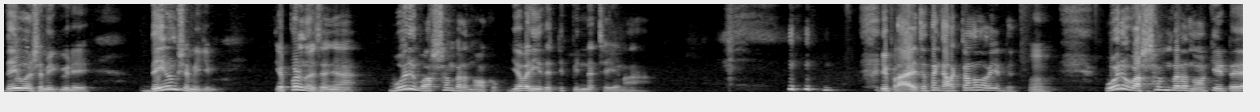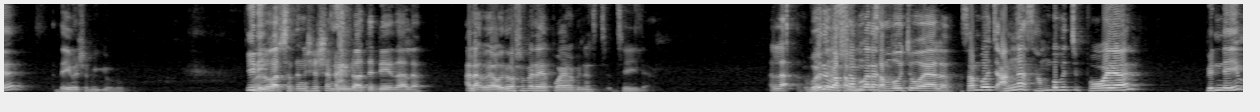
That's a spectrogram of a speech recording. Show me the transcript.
ദൈവം ക്ഷമിക്കൂലേ? ദൈവം ക്ഷമിക്കും. എപ്പോഴെന്ന് വെച്ച് കഴിഞ്ഞാൽ ഒരു വർഷം വരെ നോക്കും. ഇവൻ ഈ തെറ്റ് പിന്നെ ചെയ്യണ? ഈ പ്രായച്ചിത്തം കറക്റ്റാണെന്ന് അറിയണ്ടേ. ഒരു വർഷം വരെ നോക്കിയിട്ട് ദൈവം ക്ഷമിക്കുള്ളൂ. ഒരു വർഷത്തിന് ശേഷം വീണ്ടും ആ തെറ്റ് ചെയ്താലോ? അല്ല ഒരു വർഷം വരെ പോയാൽ പിന്നെ ചെയ്യില്ല. അല്ല ഒരു വർഷം വരെ- സംഭവിച്ചു പോയാലോ? സംഭവിച്ചു അങ്ങനെ സംഭവിച്ചു പോയാൽ പിന്നെയും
